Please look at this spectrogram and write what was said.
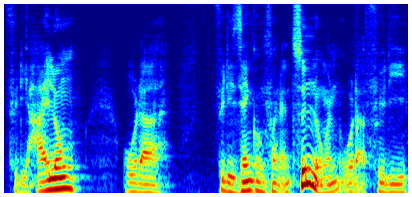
für die Heilung oder für die Senkung von Entzündungen oder für die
